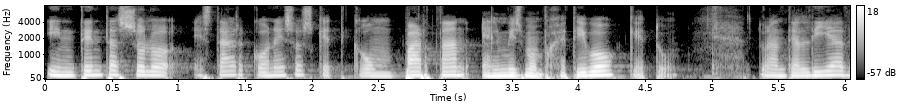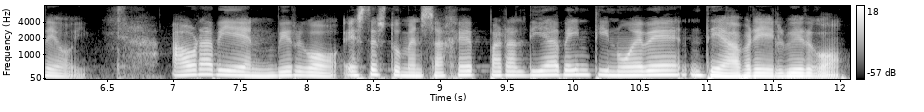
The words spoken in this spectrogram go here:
intenta solo estar con esos que compartan el mismo objetivo que tú durante el día de hoy. Ahora bien, Virgo, este es tu mensaje para el día 29 de abril, Virgo.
